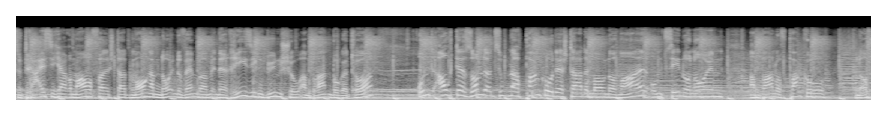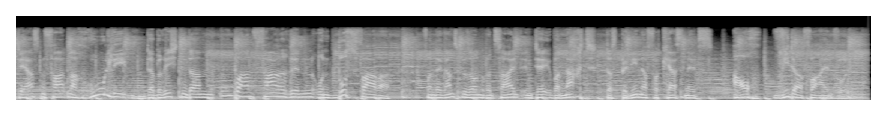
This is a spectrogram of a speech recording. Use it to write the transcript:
zu 30 Jahre Mauerfall statt. Morgen am 9. November mit einer riesigen Bühnenshow am Brandenburger Tor. Und auch der Sonderzug nach Pankow, der startet morgen nochmal um 10.09 Uhr am Bahnhof Pankow. Und auf der ersten Fahrt nach Ruhleben, da berichten dann U-Bahn-Fahrerinnen und Busfahrer von der ganz besonderen Zeit, in der über Nacht das Berliner Verkehrsnetz auch wieder vereint wurde.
